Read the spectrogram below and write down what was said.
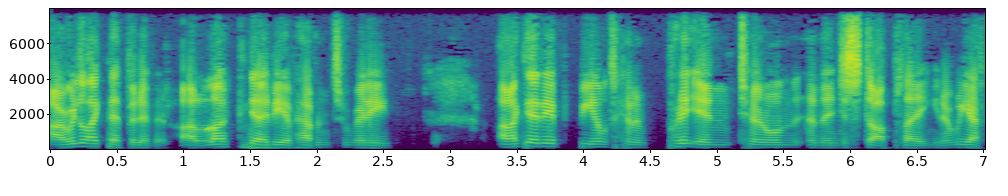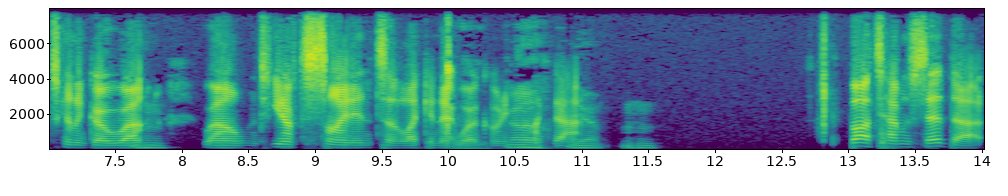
I really like that bit of it. I like the Mhm. idea of having to really. I like the idea of being able to kind of put it in, turn on, and then just start playing. You know, you have to kind of go around. Mhm. round you don't have to sign into like a network or anything Oh, like that. Yeah. hmm But having said that,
